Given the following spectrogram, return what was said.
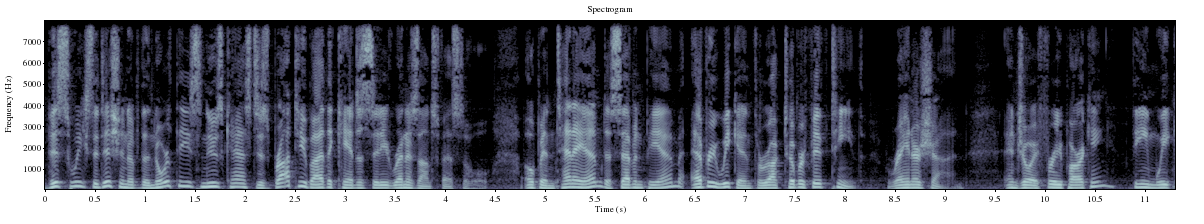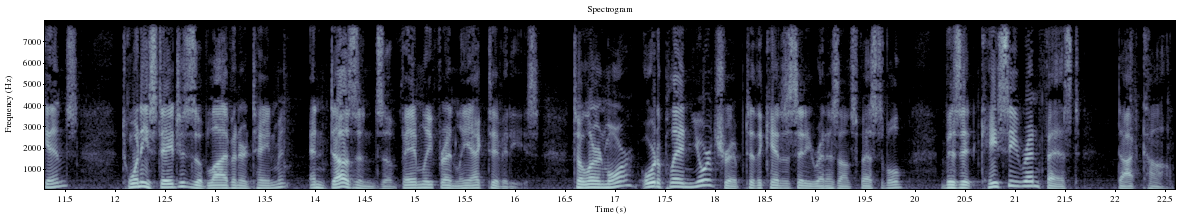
This week's edition of the Northeast Newscast is brought to you by the Kansas City Renaissance Festival. Open 10 a.m. to 7 p.m. every weekend through October 15th, rain or shine. Enjoy free parking, theme weekends, 20 stages of live entertainment, and dozens of family friendly activities. To learn more or to plan your trip to the Kansas City Renaissance Festival, visit kcrenfest.com.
